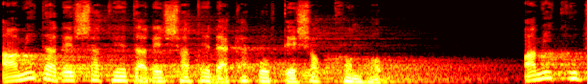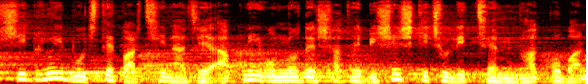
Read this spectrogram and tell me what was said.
আমি তাদের সাথে তাদের সাথে দেখা করতে সক্ষম হব। আমি খুব শীঘ্রই বুঝতে পারছি না যে আপনি অন্যদের সাথে বিশেষ কিছু লিখছেন ভাগ্যবান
